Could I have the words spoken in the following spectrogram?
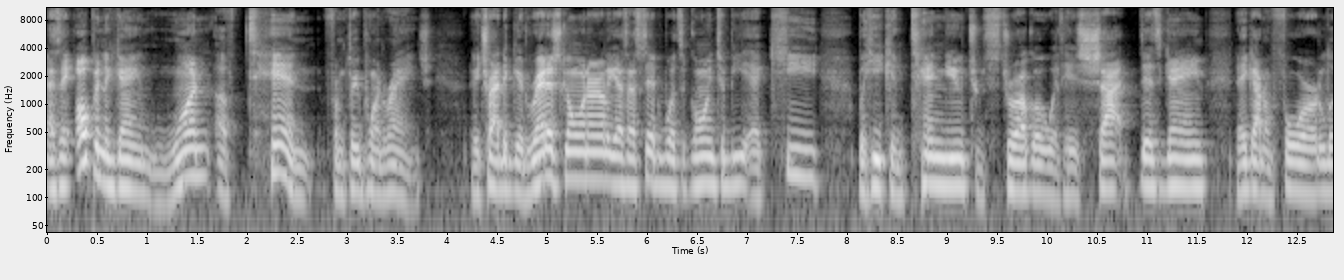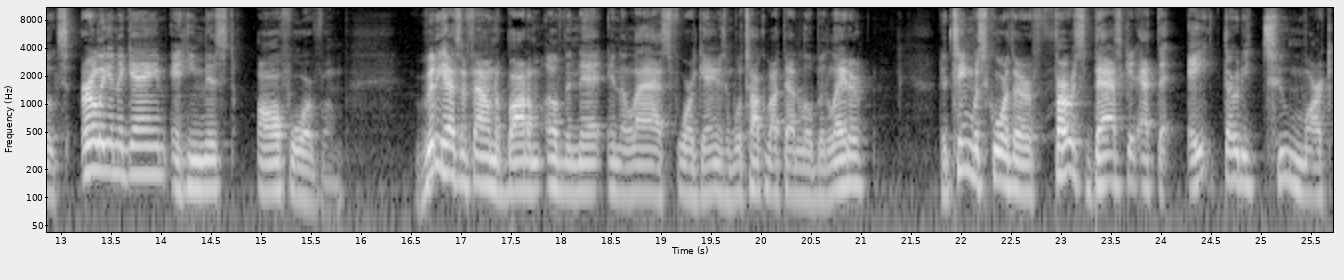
As they opened the game, one of 10 from three point range. They tried to get Reddish going early, as I said, was going to be a key, but he continued to struggle with his shot this game. They got him four looks early in the game, and he missed all four of them. Really hasn't found the bottom of the net in the last four games, and we'll talk about that a little bit later. The team would score their first basket at the 8:32 mark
